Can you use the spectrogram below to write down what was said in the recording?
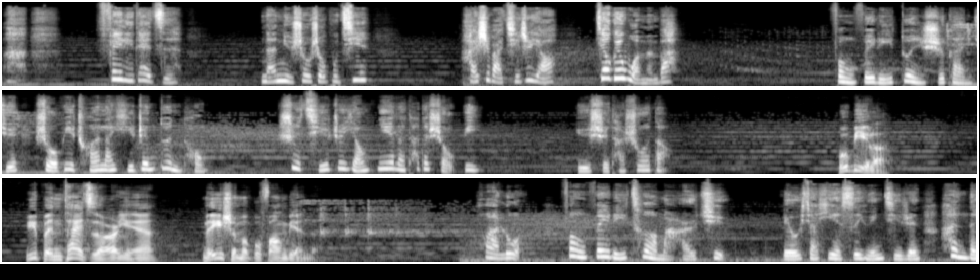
啊，飞离太子，男女授受不亲，还是把齐之遥交给我们吧。凤飞离顿时感觉手臂传来一阵钝痛，是齐之遥捏了他的手臂，于是他说道：“不必了，于本太子而言。”没什么不方便的。话落，凤飞离策马而去，留下叶思云几人恨得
